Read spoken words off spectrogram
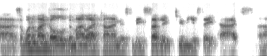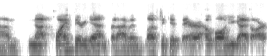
Uh, so one of my goals in my lifetime is to be subject to the estate tax. Um, not quite there yet, but I would love to get there. I hope all you guys are.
